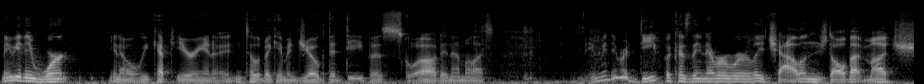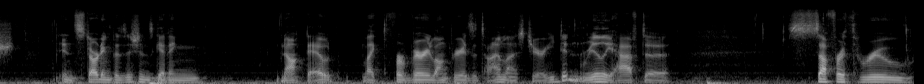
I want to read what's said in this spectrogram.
Maybe they weren't. You know, we kept hearing it until it became a joke. The deepest squad in MLS. Maybe they were deep because they never were really challenged all that much in starting positions, getting knocked out like for very long periods of time last year. He didn't really have to suffer through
